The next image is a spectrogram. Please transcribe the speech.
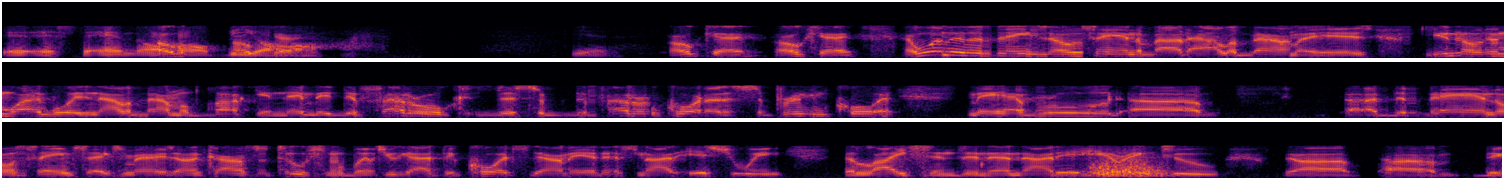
It's the end all Oh, be okay. all. Yeah. Okay, okay. And one of the things I was saying about Alabama is, you know, them white boys in Alabama bucking. They made the federal, the, the federal court or the Supreme Court may have ruled uh, uh, the ban on same-sex marriage unconstitutional, but you got the courts down there that's not issuing the license and they're not adhering to uh, um, the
